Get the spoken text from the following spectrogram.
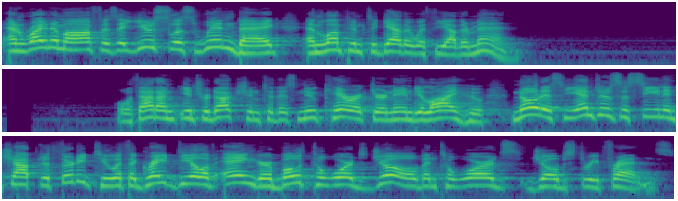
and write him off as a useless windbag and lump him together with the other men. Well, with that introduction to this new character named Elihu, notice he enters the scene in chapter 32 with a great deal of anger both towards Job and towards Job's three friends.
